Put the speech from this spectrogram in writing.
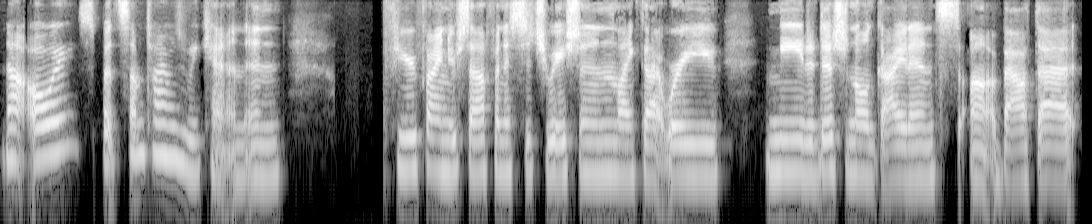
Not always, but sometimes we can. And if you find yourself in a situation like that where you need additional guidance uh, about that,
